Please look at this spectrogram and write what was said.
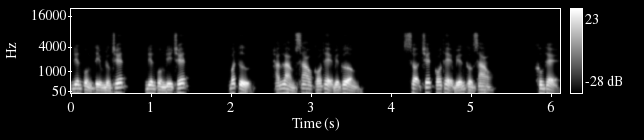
điên cuồng tìm đường chết, điên cuồng đi chết. Bất tử, hắn làm sao có thể biến cường? Sợ chết có thể biến cường sao? Không thể.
